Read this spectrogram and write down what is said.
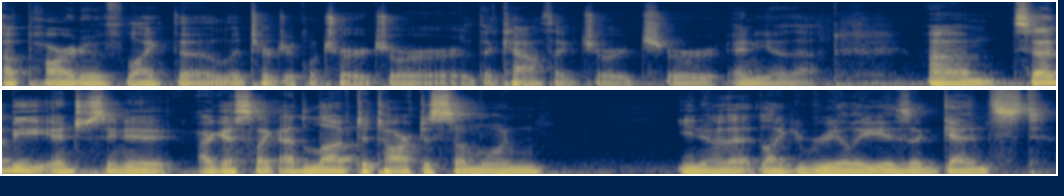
a part of like the liturgical church or the Catholic Church or any of that. Um, so that'd be interesting to, I guess, like I'd love to talk to someone, you know, that like really is against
